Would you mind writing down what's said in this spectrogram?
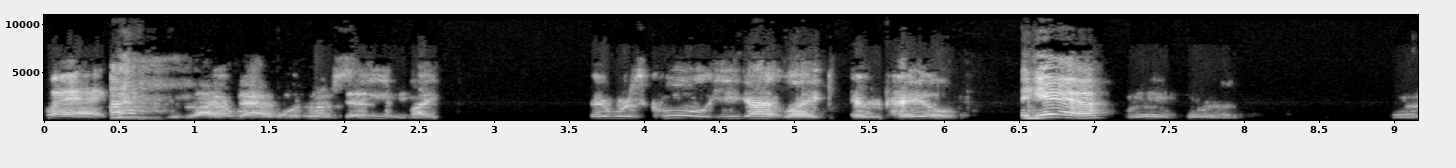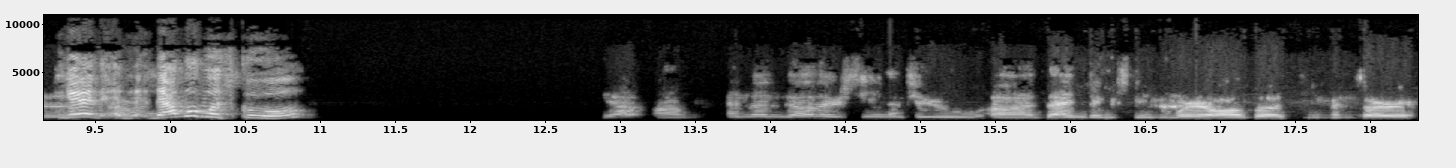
quick. You like that that one, cool huh, scene. Like, it was cool. He got like impaled. yeah. Mhm. Mhm. Yeah, that th- was that one was cool. Yeah, Um, and then the other scene too, uh, the ending scene where all the demons are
